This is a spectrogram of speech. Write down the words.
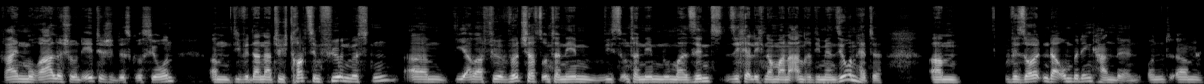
rein moralische und ethische Diskussion, ähm, die wir dann natürlich trotzdem führen müssten, ähm, die aber für Wirtschaftsunternehmen, wie es Unternehmen nun mal sind, sicherlich nochmal eine andere Dimension hätte. Ähm, wir sollten da unbedingt handeln. Und ähm,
